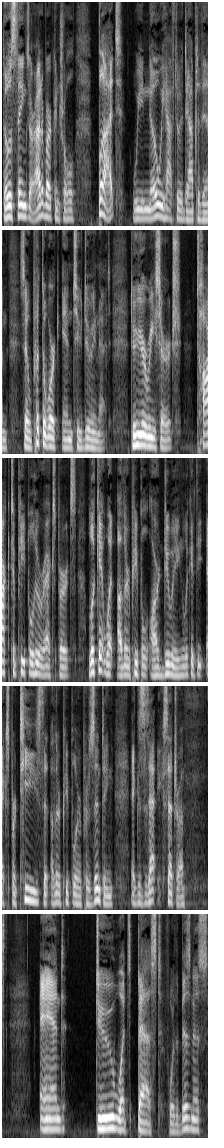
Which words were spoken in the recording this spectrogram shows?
Those things are out of our control, but we know we have to adapt to them. So put the work into doing that. Do your research. Talk to people who are experts. Look at what other people are doing. Look at the expertise that other people are presenting, etc. And do what's best for the business,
